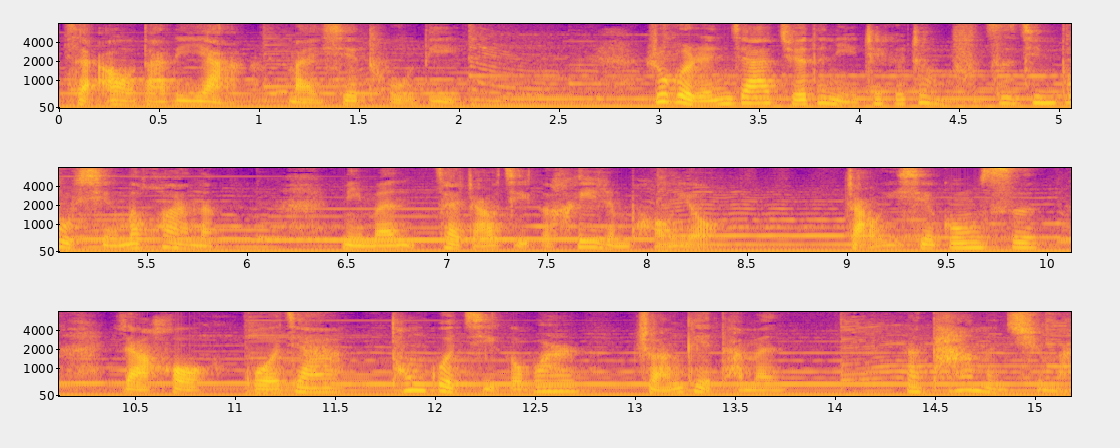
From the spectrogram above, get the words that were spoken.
在澳大利亚买些土地。如果人家觉得你这个政府资金不行的话呢，你们再找几个黑人朋友，找一些公司，然后国家通过几个弯儿转给他们，让他们去买。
